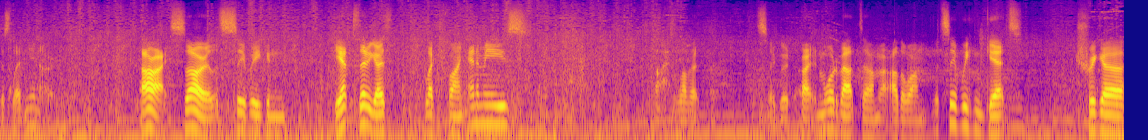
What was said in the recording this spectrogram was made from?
Just letting you know. Alright, so let's see if we can. Yep, so there we go. Electrifying enemies. Oh, I love it. It's so good. Alright, and what about um, our other one? Let's see if we can get trigger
